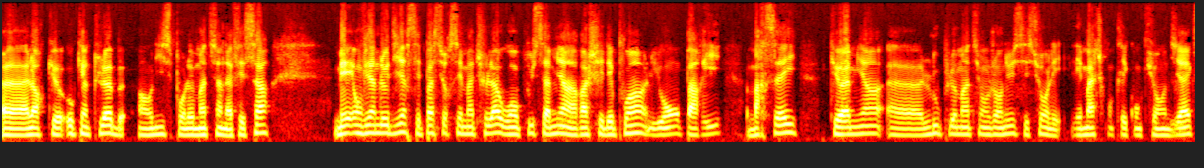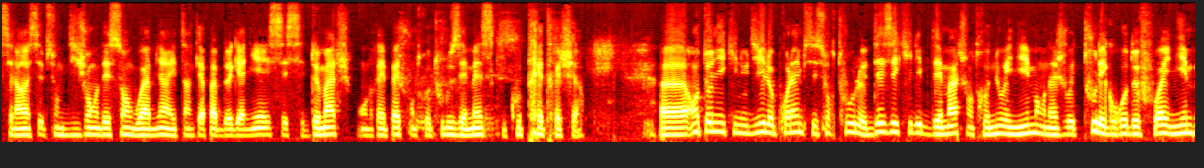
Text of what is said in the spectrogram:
alors qu'aucun club en lice pour le maintien n'a fait ça. Mais on vient de le dire, c'est pas sur ces matchs-là où en plus Amiens a arraché des points, Lyon, Paris, Marseille, que Amiens euh, loupe le maintien aujourd'hui. C'est sur les, matchs contre les concurrents directs. C'est la réception de Dijon en décembre où Amiens est incapable de gagner. C'est ces deux matchs, on le répète, contre Toulouse et Metz qui coûtent très très cher. Euh, Anthony qui nous dit le problème c'est surtout le déséquilibre des matchs entre nous et Nîmes. On a joué tous les gros deux fois et Nîmes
